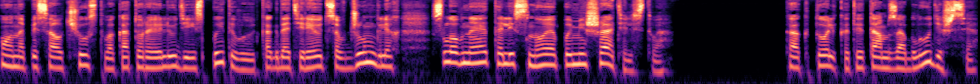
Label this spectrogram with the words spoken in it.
Он описал чувство, которое люди испытывают, когда теряются в джунглях, словно это лесное помешательство. Как только ты там заблудишься,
